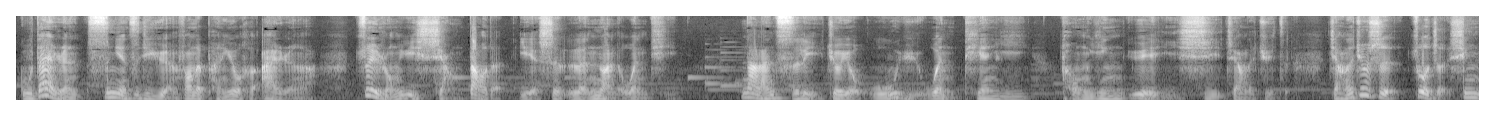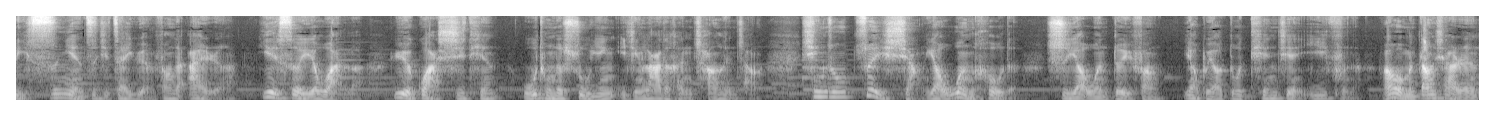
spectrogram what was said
古代人思念自己远方的朋友和爱人啊，最容易想到的也是冷暖的问题。纳兰词里就有“无语问天衣”。同音月已稀这样的句子，讲的就是作者心里思念自己在远方的爱人啊。夜色也晚了，月挂西天，梧桐的树荫已经拉得很长很长，心中最想要问候的是要问对方要不要多添件衣服呢？而我们当下人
